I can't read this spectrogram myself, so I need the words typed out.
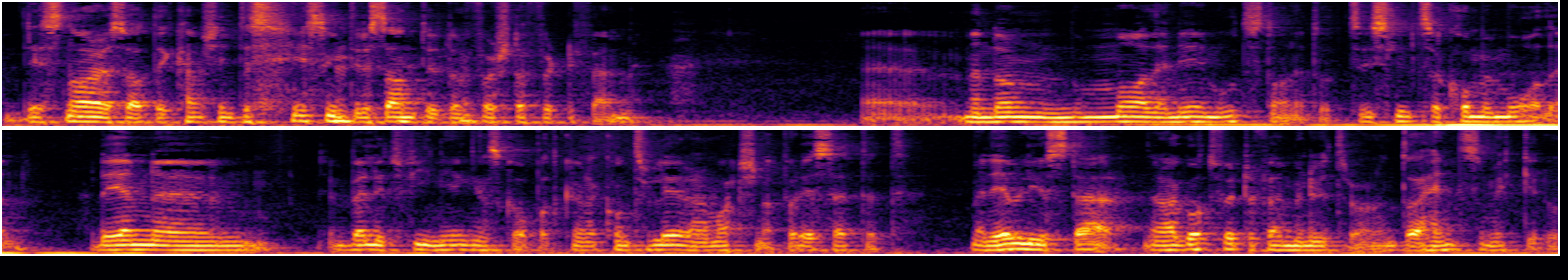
det är snarare så att det kanske inte ser så intressant ut de första 45. Eh, Men de, de maler ner motståndet och till slut så kommer målen. Det är en, eh, en väldigt fin egenskap att kunna kontrollera matcherna på det sättet. Men det är väl just där, när det har gått 45 minuter och det inte har hänt så mycket då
